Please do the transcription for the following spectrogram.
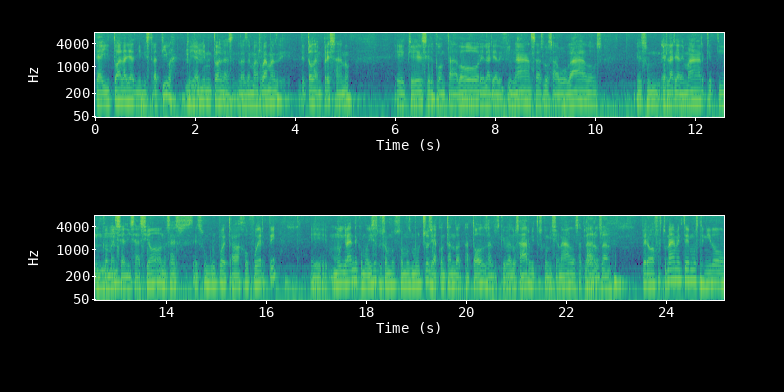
de ahí toda el área administrativa, que ya vienen todas las, demás ramas de, toda empresa, ¿no? Eh, que es el contador, el área de finanzas, los abogados, es un, el área de marketing, comercialización, o sea, es, es, un grupo de trabajo fuerte eh, muy grande, como dices, pues somos, somos muchos, ya contando a, todos, a los que a los árbitros, comisionados, a todos. Claro. Pero afortunadamente hemos tenido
